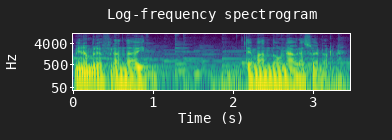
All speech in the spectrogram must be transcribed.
Mi nombre es Fran David. Te mando un abrazo enorme.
